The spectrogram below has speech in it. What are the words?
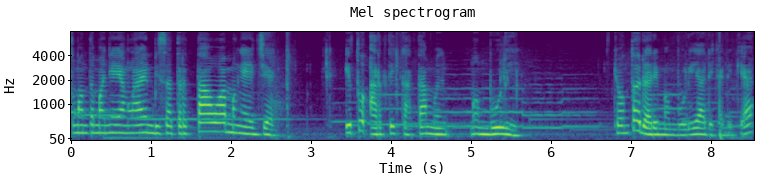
teman-temannya yang lain bisa tertawa mengejek. Itu arti kata membuli. Contoh dari membuli adik-adik ya.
